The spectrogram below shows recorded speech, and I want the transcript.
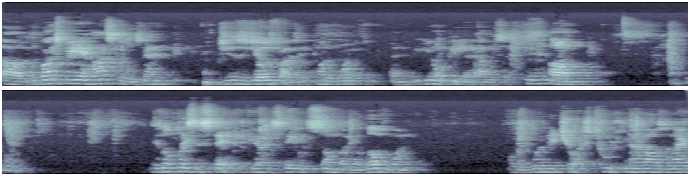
uh, the Bronx VA hospitals, and this is Joe's project, one, of one, and you know Peter, obviously. Um, there's no place to stay. If you have to stay with somebody, a loved one, what do- what do they charge, two, three hundred dollars a night?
